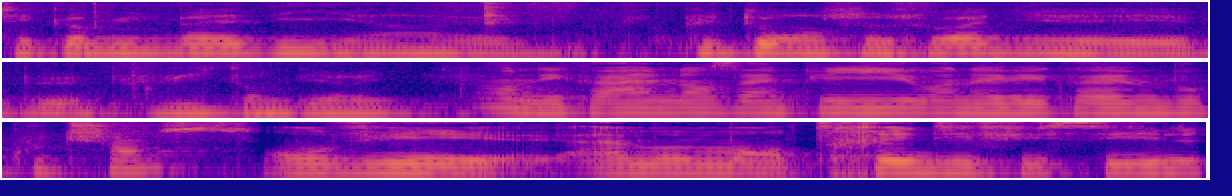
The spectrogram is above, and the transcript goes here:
c'est comme une maladie. Hein. Plus tôt on se soigne et plus vite on guérit. On est quand même dans un pays où on avait quand même beaucoup de chance. On vit un moment très difficile.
